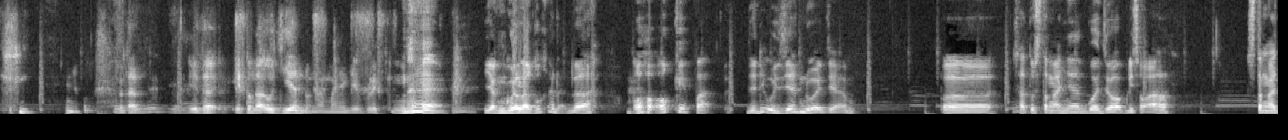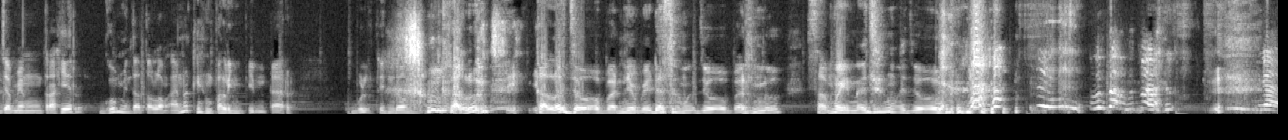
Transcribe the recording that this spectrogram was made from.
Bentar. Gitu juga. Itu itu nggak ujian dong namanya geblek. Nah, yang gue lakukan adalah, oh oke pak, jadi ujian dua jam, eh satu setengahnya gue jawab di soal, setengah jam yang terakhir gue minta tolong anak yang paling pintar, buletin dong. Kalau kalau jawabannya beda sama jawaban lu, samain aja sama jawaban. bentar bentar nggak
